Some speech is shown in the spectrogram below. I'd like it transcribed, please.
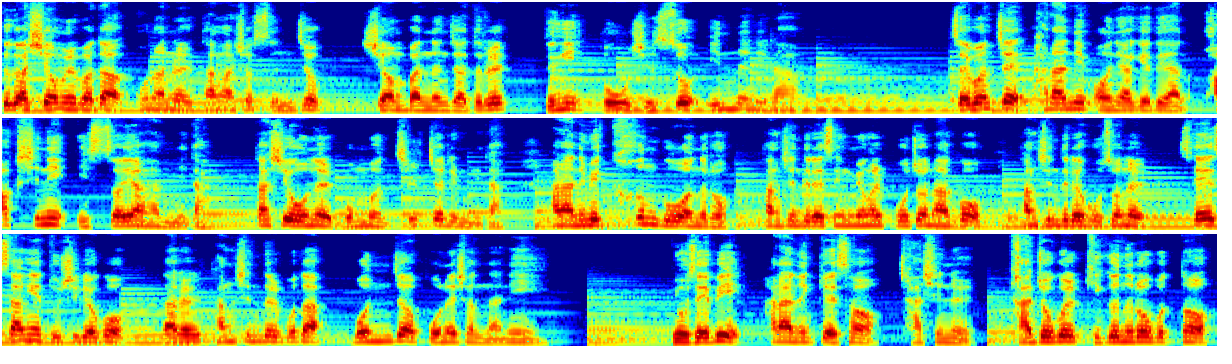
그가 시험을 받아 고난을 당하셨은즉 시험 받는 자들을 능히 도우실 수 있느니라. 세 번째, 하나님 언약에 대한 확신이 있어야 합니다. 다시 오늘 본문 7절입니다. 하나님이 큰 구원으로 당신들의 생명을 보존하고 당신들의 후손을 세상에 두시려고 나를 당신들보다 먼저 보내셨나니 요셉이 하나님께서 자신을 가족을 기근으로부터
